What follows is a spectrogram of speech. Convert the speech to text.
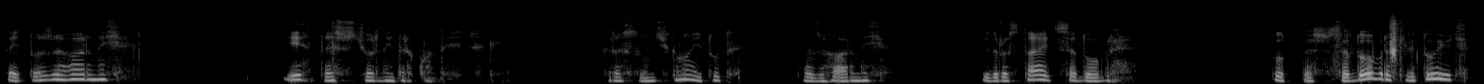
Цей теж гарний. І теж чорний дракон, дивіться, який красунчик. Ну і тут теж гарний. Підростають, все добре. Тут теж все добре, квітують.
